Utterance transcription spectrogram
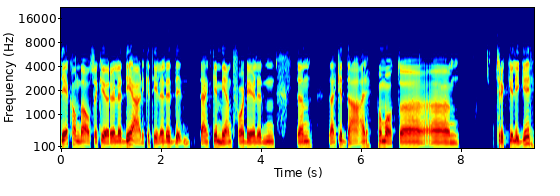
det kan det altså ikke gjøre, eller det er det ikke til, eller det, det er ikke ment for det, eller den, den, det er ikke der på en måte uh, trykket ligger.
